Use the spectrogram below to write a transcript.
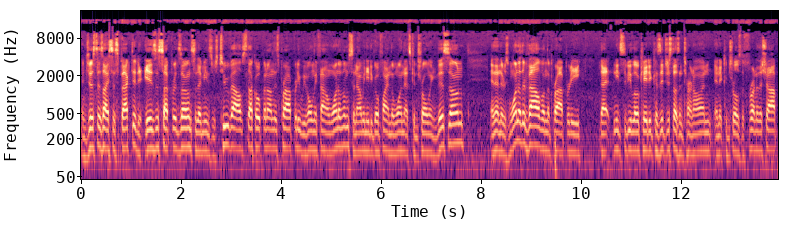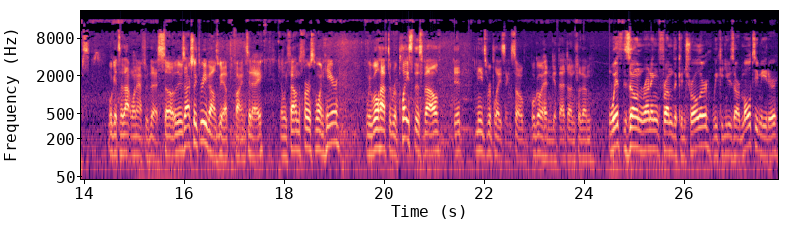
And just as I suspected, it is a separate zone. So that means there's two valves stuck open on this property. We've only found one of them. So now we need to go find the one that's controlling this zone. And then there's one other valve on the property that needs to be located because it just doesn't turn on and it controls the front of the shops. We'll get to that one after this. So there's actually three valves we have to find today. And we found the first one here. We will have to replace this valve. It needs replacing. So we'll go ahead and get that done for them. With zone running from the controller, we can use our multimeter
